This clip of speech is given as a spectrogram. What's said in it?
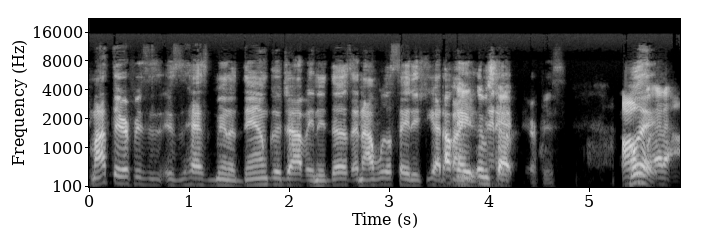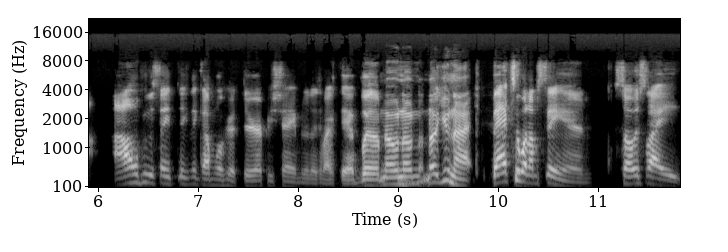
my therapist is, is, has been a damn good job, and it does. And I will say this: you got to Okay, find let a me good stop. therapist. I don't, But- and I, I don't people say think, think I'm over here therapy shaming or anything like that. But No, no, no, no, you're not. back to what I'm saying. So it's like,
